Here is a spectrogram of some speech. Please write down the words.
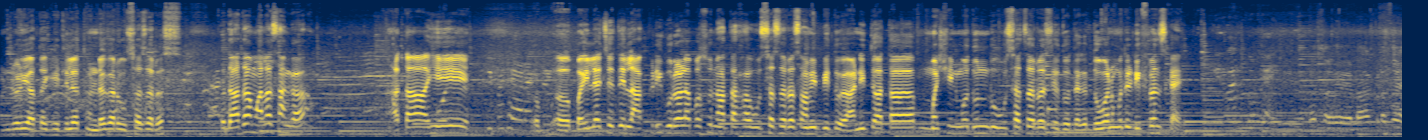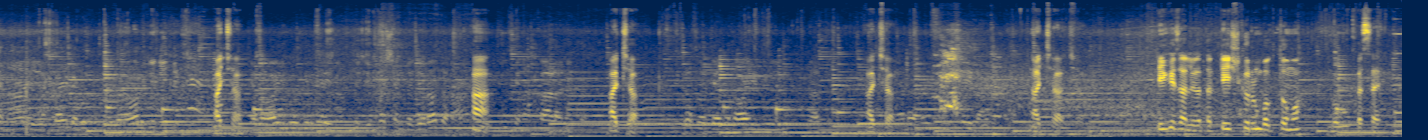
मंडळी आता घेतलेला थंडगार उसाचा रस. तर दादा मला सांगा आता हे बैलाचे ते लाकडी गुराळापासून आता हा उसाचा रस आम्ही पितोय आणि तो आता मशीनमधून उसाचा रस येतो. त्या दोघांमध्ये डिफरन्स काय? अच्छा. हां. अच्छा. अच्छा. अच्छा अच्छा. ठीक आहे चालेल. आता टेस्ट करून बघतो मग. बघू कसं आहे.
